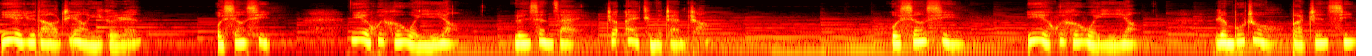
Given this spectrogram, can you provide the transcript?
你也遇到这样一个人，我相信，你也会和我一样，沦陷在这爱情的战场。我相信，你也会和我一样，忍不住把真心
